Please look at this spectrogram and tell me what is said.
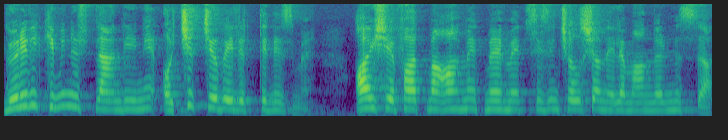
Görevi kimin üstlendiğini açıkça belirttiniz mi? Ayşe, Fatma, Ahmet, Mehmet sizin çalışan elemanlarınızsa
